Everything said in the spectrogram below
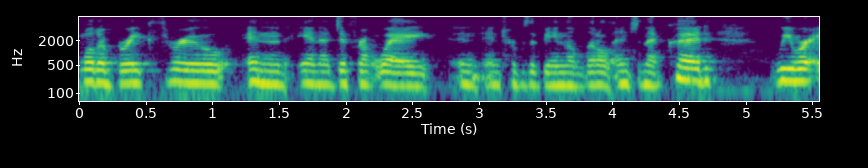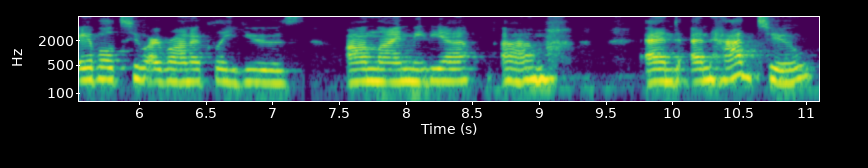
able to break through in in a different way in, in terms of being the little engine that could. We were able to ironically use online media um, and and had to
